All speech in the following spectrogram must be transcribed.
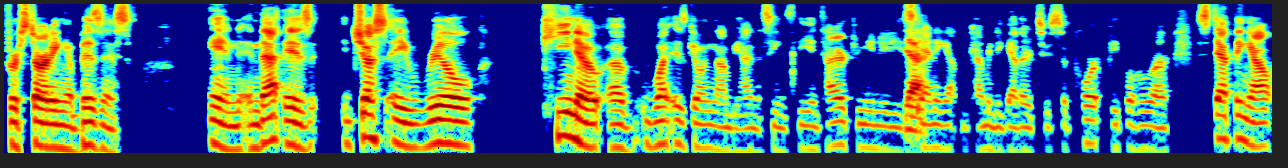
for starting a business in. And that is just a real keynote of what is going on behind the scenes. The entire community yeah. standing up and coming together to support people who are stepping out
